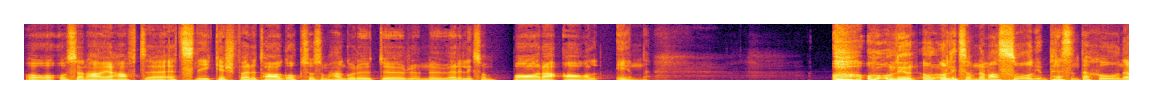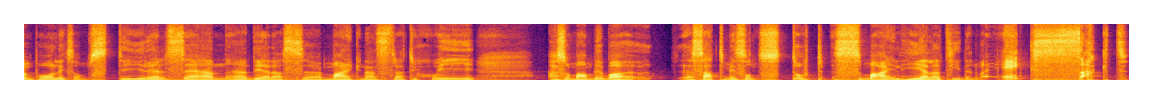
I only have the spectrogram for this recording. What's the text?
Och, och sen har jag haft eh, ett sneakersföretag också som han går ut ur. Nu är det liksom bara all in. Och, och, och liksom när man såg presentationen på liksom styrelsen, eh, deras eh, marknadsstrategi, alltså man blev bara... Jag satt med ett sånt stort smile hela tiden. Det var exakt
